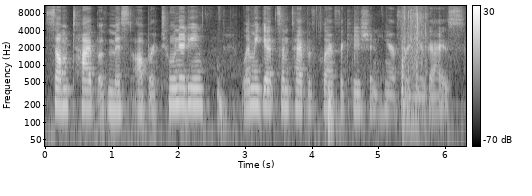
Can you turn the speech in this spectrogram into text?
some type of missed opportunity. Let me get some type of clarification here for you guys.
